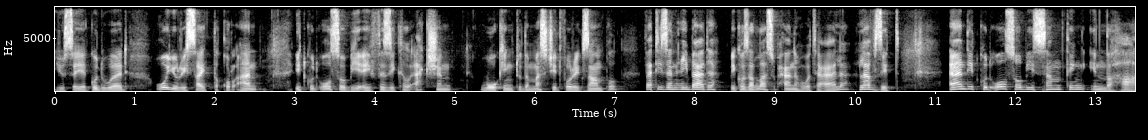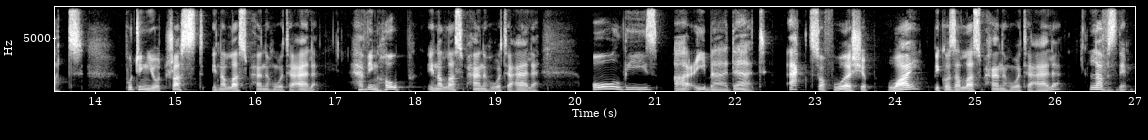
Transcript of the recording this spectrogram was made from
you say a good word or you recite the Quran. It could also be a physical action, walking to the masjid, for example. That is an ibadah because Allah subhanahu wa ta'ala loves it. And it could also be something in the heart, putting your trust in Allah subhanahu wa ta'ala having hope in Allah subhanahu wa ta'ala. All these are ibadat, acts of worship. Why? Because Allah subhanahu wa ta'ala loves them.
